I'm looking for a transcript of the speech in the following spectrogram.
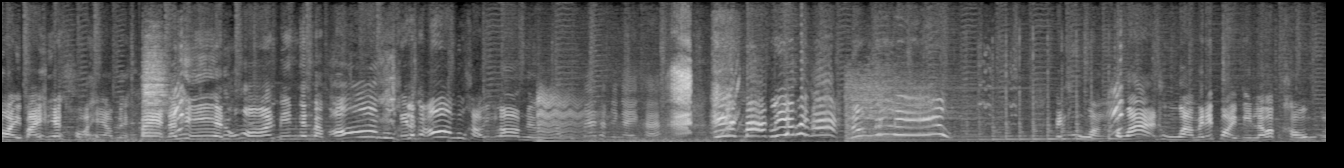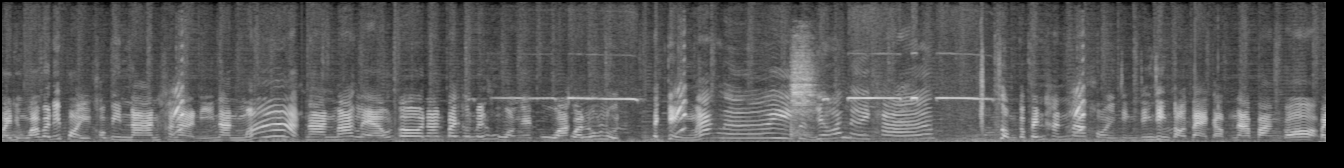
ปล่อยไปเรียกคอแหบเลย8นาทีอะทุกคนบินกันแบบอ้อมภูเขาแล้วก็อ้อมภูเขาอีกรอบหนึ่งคุณแม่ทำยังไงคะแหกปากเรียกเลยค่ะลงกันแล้วเป็นห่วง เพราะว่าทูอะไม่ได้ปล่อยบินแล้วแบบเขาหมายถึงว่าไม่ได้ปล่อยเขาบินนานขนาดนี้นานมาก นานมากแล้ว เออนานไปจนเป็นห่วงไงกลัวกลัวลูกหลุดแต่เก่งมากเลย สุดยอดเลยครับ สมกับเป็นฮันมาคอยจริงๆจริงๆต่อแต่กับนาปังก็ไป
